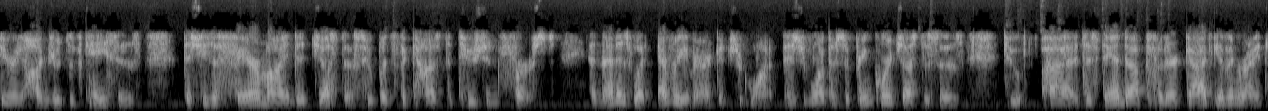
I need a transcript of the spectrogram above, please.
hearing hundreds of cases, that she's a fair minded justice who puts the Constitution first. And that is what every American should want. They should want their Supreme Court justices to uh, to stand up for their God-given rights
